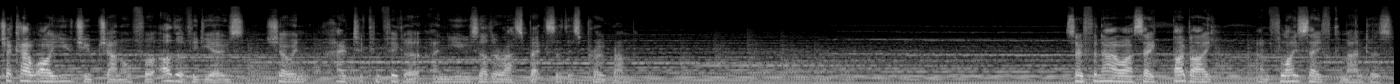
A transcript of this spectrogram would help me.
Check out our YouTube channel for other videos showing how to configure and use other aspects of this program. So for now I say bye bye and fly safe commanders.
